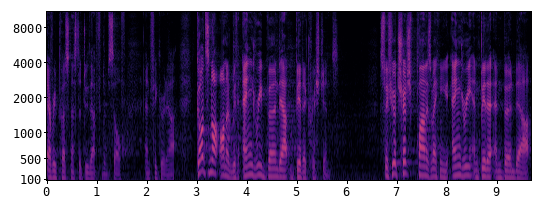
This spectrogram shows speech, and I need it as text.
Every person has to do that for themselves and figure it out. God's not honored with angry, burned out, bitter Christians. So if your church plan is making you angry and bitter and burned out,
